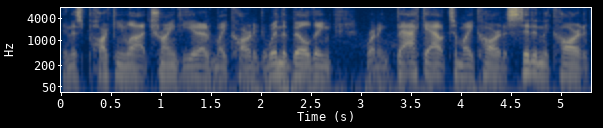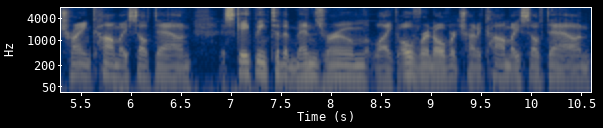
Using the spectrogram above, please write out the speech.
in this parking lot trying to get out of my car to go in the building, running back out to my car to sit in the car to try and calm myself down, escaping to the men's room like over and over trying to calm myself down,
